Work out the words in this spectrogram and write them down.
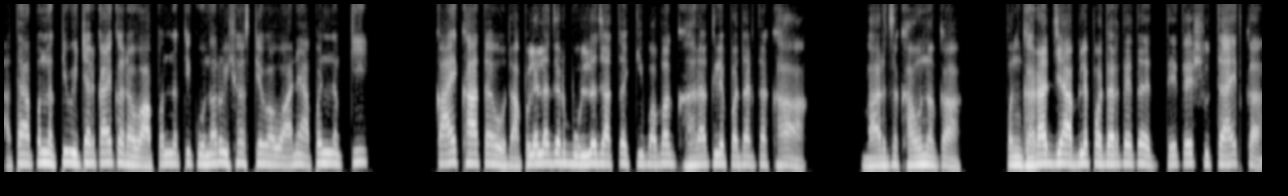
आता आपण नक्की विचार काय करावा? आपण नक्की कोणावर विश्वास ठेवावा? आणि आपण नक्की काय खात आहोत? आपल्याला जर बोललं जातं की बाबा घरातले पदार्थ खा बाहेरचं खाऊ नका. पण घरात जे आपले पदार्थ येतात ते ते शुद्ध आहेत का?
